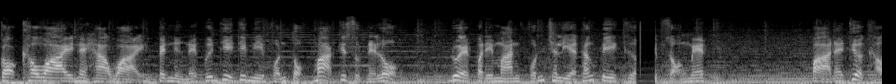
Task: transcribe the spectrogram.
เกาะคาวายในฮาวายเป็นหนึ่งในพื้นที่ที่มีฝนตกมากที่สุดในโลก ด้วยปริมาณฝนเฉลี่ยทั้งปีเกือบ 12 เมตร ป่าในเทือกเขา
